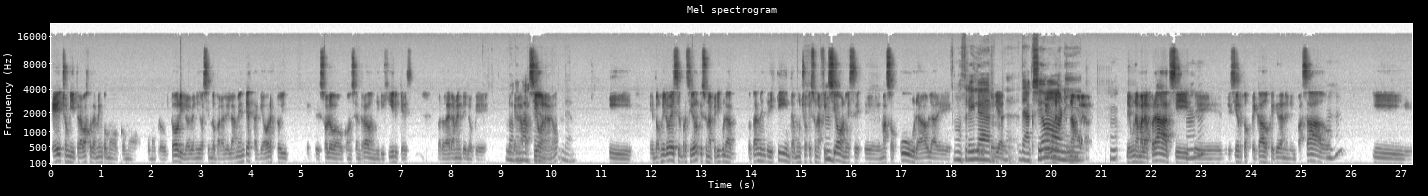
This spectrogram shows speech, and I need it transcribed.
he hecho mi trabajo también como, como, como, productor y lo he venido haciendo paralelamente hasta que ahora estoy este, solo concentrado en dirigir, que es verdaderamente lo que, lo, que, me apasiona, ¿no? Y en 2009 es El Perseguidor, que es una película totalmente distinta, mucho, es una mm. ficción, es este, más oscura, habla de... Un thriller de, acción de una, mala, de una mala praxis, de, ciertos pecados que quedan en el pasado. Y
